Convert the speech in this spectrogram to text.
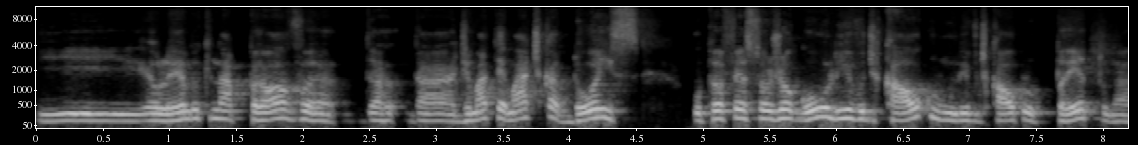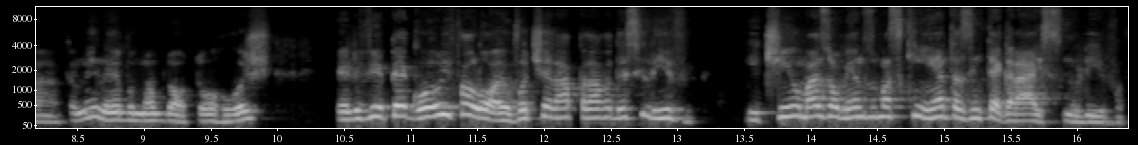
e eu lembro que na prova da, da, de matemática 2, o professor jogou o livro de cálculo, um livro de cálculo preto, na, eu nem lembro o nome do autor hoje. Ele pegou e falou: Eu vou tirar a prova desse livro. E tinham mais ou menos umas 500 integrais no livro.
